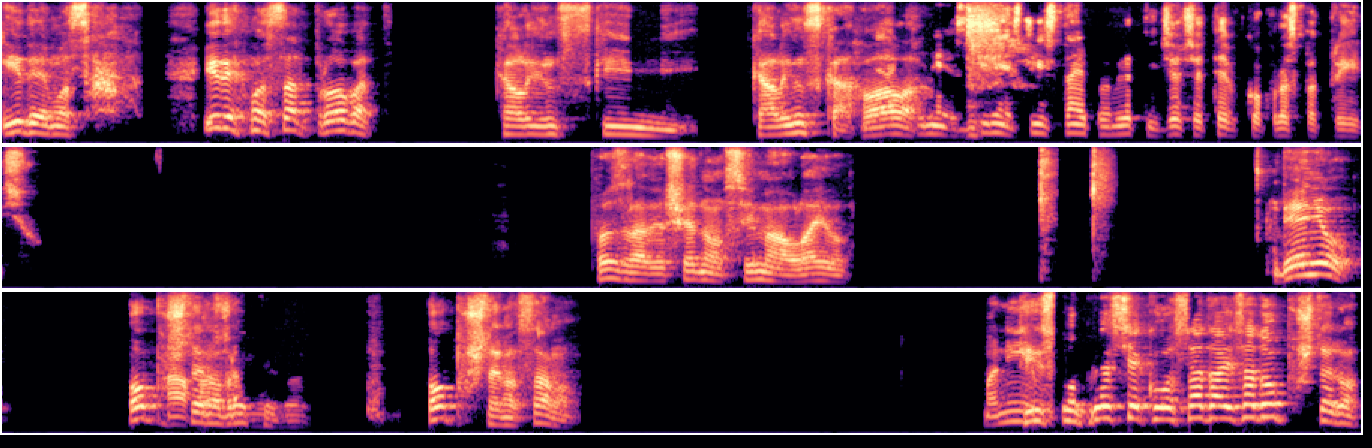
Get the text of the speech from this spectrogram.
Idemo sad, idemo sad probat. Kalinski, Kalinska, hvala. Sine, ti si najpametniji, gdje će tebi ko prospat priču. Pozdrav još jednom svima u live Benju, opušteno, A, pa brate. Opušteno samo. Ma nije, Ti smo presjekao sada i sad opušteno.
